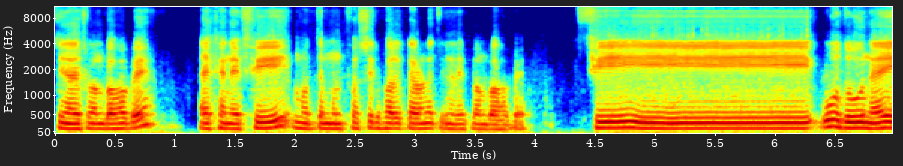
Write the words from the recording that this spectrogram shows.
তিন আলিফ লম্বা হবে। এখানে ফি মধ্যে মুনফাসিল হওয়ার কারণে তিন আলিফ লম্বা হবে। ফি উদু নাই,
